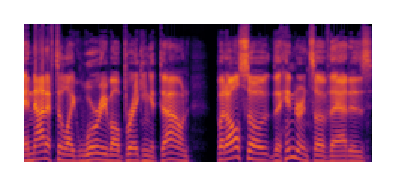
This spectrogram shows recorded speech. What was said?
and not have to like worry about breaking it down. But also the hindrance of that is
